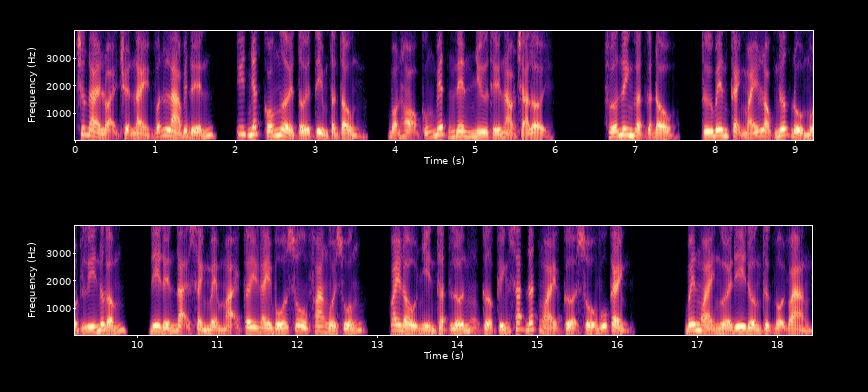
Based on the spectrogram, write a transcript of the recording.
Trước đài loại chuyện này vẫn là biết đến, ít nhất có người tới tìm Tân Tổng, bọn họ cũng biết nên như thế nào trả lời. Hứa ninh gật gật đầu, từ bên cạnh máy lọc nước đổ một ly nước ấm, đi đến đại sảnh mềm mại cây đay bố sofa ngồi xuống, quay đầu nhìn thật lớn cửa kính sắt đất ngoài cửa sổ vũ cảnh. Bên ngoài người đi đường thực vội vàng,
